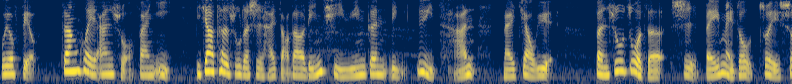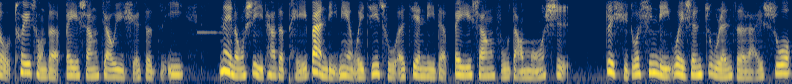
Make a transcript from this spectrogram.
Willfield，张惠安所翻译。比较特殊的是，还找到林启云跟李玉婵来教阅。本书作者是北美洲最受推崇的悲伤教育学者之一，内容是以他的陪伴理念为基础而建立的悲伤辅导模式。对许多心理卫生助人者来说，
